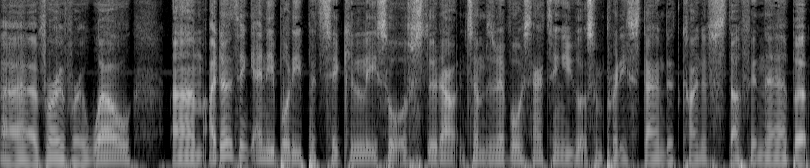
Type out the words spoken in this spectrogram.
uh, very, very well. Um, I don't think anybody particularly sort of stood out in terms of their voice acting. You got some pretty standard kind of stuff in there, but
